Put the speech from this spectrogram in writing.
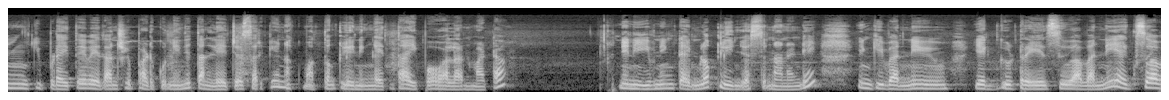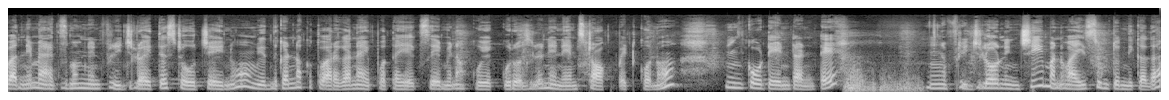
ఇంక ఇప్పుడైతే వేదాంశి పడుకునేది. తను లేచేసరికి నాకు మొత్తం క్లీనింగ్ అయితే అయిపోవాలన్నమాట. నేను ఈవినింగ్ టైంలో క్లీన్ చేస్తున్నానండి. ఇంక ఇవన్నీ ఎగ్ ట్రేస్ అవన్నీ ఎగ్స్ అవన్నీ మ్యాక్సిమం నేను ఫ్రిడ్జ్లో అయితే స్టోర్ చేయను. ఎందుకంటే నాకు త్వరగానే అయిపోతాయి ఎగ్స్ ఏమి నాకు ఎక్కువ రోజులు నేనేం స్టాక్ పెట్టుకోను. ఇంకోటి ఏంటంటే ఫ్రిడ్జ్లో నుంచి మనం ఐస్ ఉంటుంది కదా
